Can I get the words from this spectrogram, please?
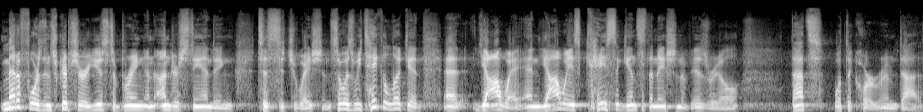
metaphors in Scripture are used to bring an understanding to situations. So as we take a look at, at Yahweh and Yahweh's case against the nation of Israel, that's what the courtroom does.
